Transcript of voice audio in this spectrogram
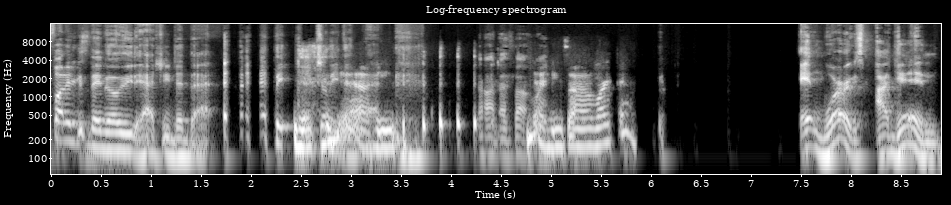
funny because they know he actually did that. they actually did Yeah, that. he, God, that felt yeah, right. he's uh, right there. It works. Again,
